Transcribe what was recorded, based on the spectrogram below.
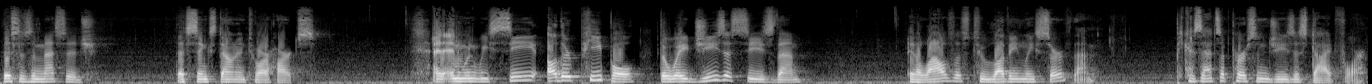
This is a message that sinks down into our hearts. And, and when we see other people the way Jesus sees them, it allows us to lovingly serve them because that's a person Jesus died for.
